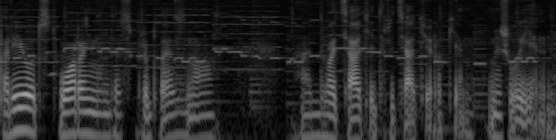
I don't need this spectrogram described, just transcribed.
період створення десь приблизно 20-30 роки, міжвоєнний.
